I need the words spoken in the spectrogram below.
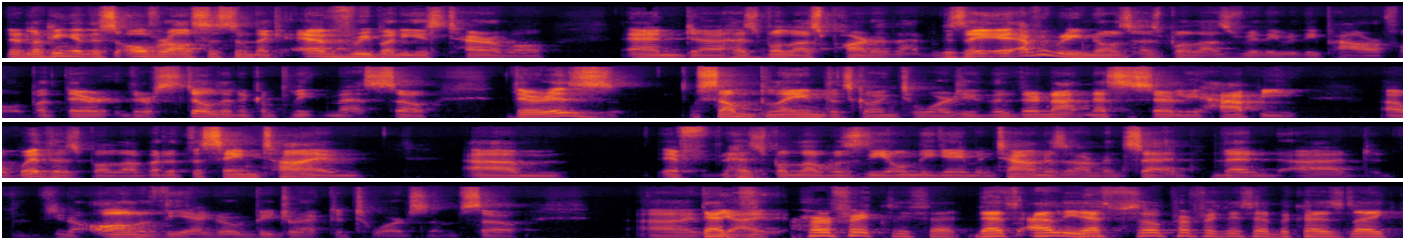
they're looking at this overall system like everybody is terrible, and uh, Hezbollah is part of that because they everybody knows Hezbollah is really really powerful, but they're they're still in a complete mess. So there is some blame that's going towards you. that They're not necessarily happy uh, with Hezbollah, but at the same time. Um, if Hezbollah was the only game in town, as Armin said, then uh, you know all of the anger would be directed towards them. So uh, that's yeah, perfectly said. That's Ali. Yeah. That's so perfectly said because like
